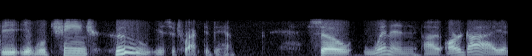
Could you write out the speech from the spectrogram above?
The, it will change who is attracted to him. So women, uh, our guy at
